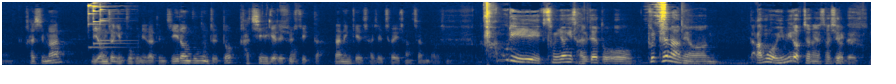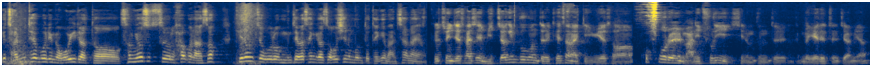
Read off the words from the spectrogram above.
어, 하지만 미용적인 부분이라든지 이런 부분들도 같이 해결해 줄 수 있다라는 게 사실 저의 장점이라고 생각합니다. 아무리 성형이 잘 돼도 불편하면 아무 의미가 없잖아요, 사실. 네, 이게 잘못해버리면 오히려 더 성형수술을 하고 나서 기능적으로 문제가 생겨서 오시는 분도 되게 많잖아요. 그렇죠. 이제 사실 미적인 부분들을 개선하기 위해서 콧볼을 많이 줄이시는 분들, 뭐 예를 들자면,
